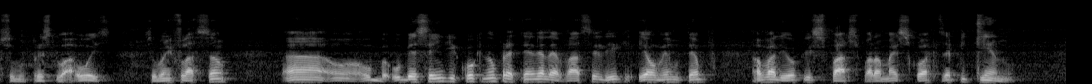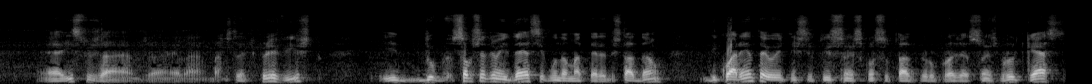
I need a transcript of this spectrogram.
sobre o preço do arroz, sobre a inflação, a, o, o BC indicou que não pretende elevar a Selic e, ao mesmo tempo, avaliou que o espaço para mais cortes é pequeno. É, isso já, já era bastante previsto. E do, só para você ter uma ideia, segundo a matéria do Estadão, de 48 instituições consultadas pelo Projeções Broadcast,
